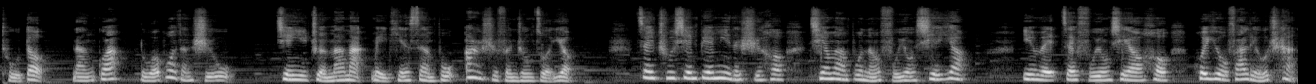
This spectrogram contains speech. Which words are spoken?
土豆、南瓜、萝卜等食物。建议准妈妈每天散步二十分钟左右。在出现便秘的时候，千万不能服用泻药，因为在服用泻药后会诱发流产，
